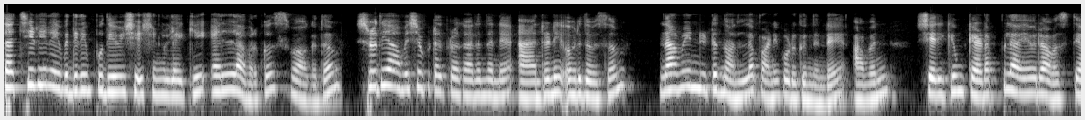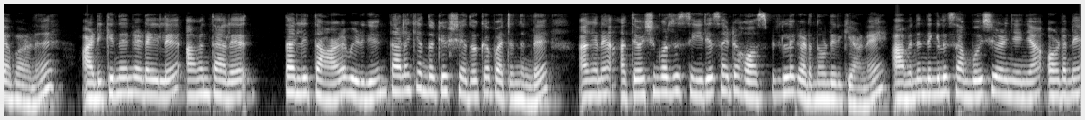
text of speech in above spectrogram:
സച്ചിയുടെയും രേവതിയുടെയും പുതിയ വിശേഷങ്ങളിലേക്ക് എല്ലാവർക്കും സ്വാഗതം. ശ്രുതി ആവശ്യപ്പെട്ട പ്രകാരം തന്നെ ആന്റണി ഒരു ദിവസം നവീനിട്ട് നല്ല പണി കൊടുക്കുന്നുണ്ട്. അവൻ ശരിക്കും കിടപ്പിലായ ഒരു അവസ്ഥയാവാണ് അടിക്കുന്നതിനിടയിൽ അവൻ തല തല്ലി താഴെ വീഴുകയും തലയ്ക്ക് എന്തൊക്കെയോ ക്ഷതമൊക്കെ പറ്റുന്നുണ്ട്. അങ്ങനെ അത്യാവശ്യം കുറച്ച് സീരിയസ് ആയിട്ട് ഹോസ്പിറ്റലിൽ കിടന്നുകൊണ്ടിരിക്കുകയാണ്. അവൻ എന്തെങ്കിലും സംഭവിച്ചു കഴിഞ്ഞു കഴിഞ്ഞാൽ ഉടനെ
